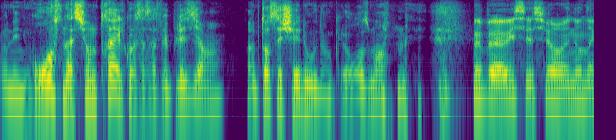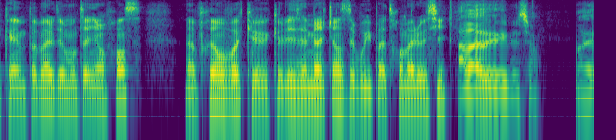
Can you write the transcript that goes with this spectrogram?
on est une grosse nation de trail, quoi. Ça, ça fait plaisir. hein. En même temps, c'est chez nous, donc heureusement. Oui, bah oui, c'est sûr. Nous, on a quand même pas mal de montagnes en France. Après, on voit que, les Américains se débrouillent pas trop mal aussi. Ah bah oui, bien sûr. Ouais.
